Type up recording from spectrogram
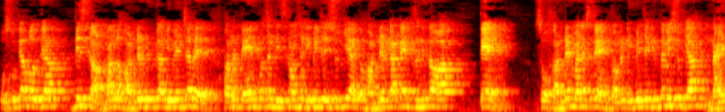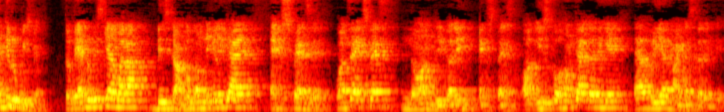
उसको क्या बोलते हैं डिस्काउंट मान लो हंड्रेड रुपए का डिबेंचर है हमने टेन परसेंट डिस्काउंट से डिबेंचर इश्यू किया है तो हंड्रेड का टेन परसेंट कितना हुआ? Ten so hundred minus ten तो हमने डिबेंचर कितने में इश्यू किया? नाइनटी रुपीज़ में. तो टेन रुपीज़ क्या हमारा? डिस्काउंट वो कंपनी के लिए क्या है? एक्सपेंस है. कौन सा एक्सपेंस नॉन रिकरिंग एक्सपेंस और इसको हम क्या करेंगे? एवरी ईयर माइनस करेंगे.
